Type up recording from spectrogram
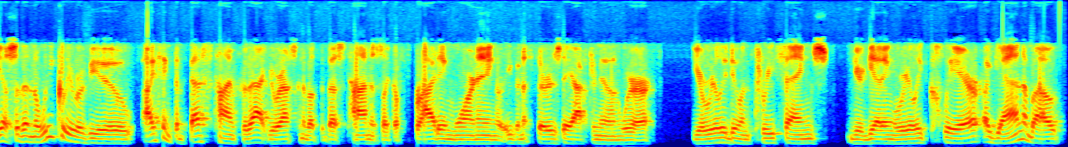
Yeah, so then the weekly review, I think the best time for that, you were asking about the best time is like a Friday morning or even a Thursday afternoon where you're really doing three things. You're getting really clear again about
